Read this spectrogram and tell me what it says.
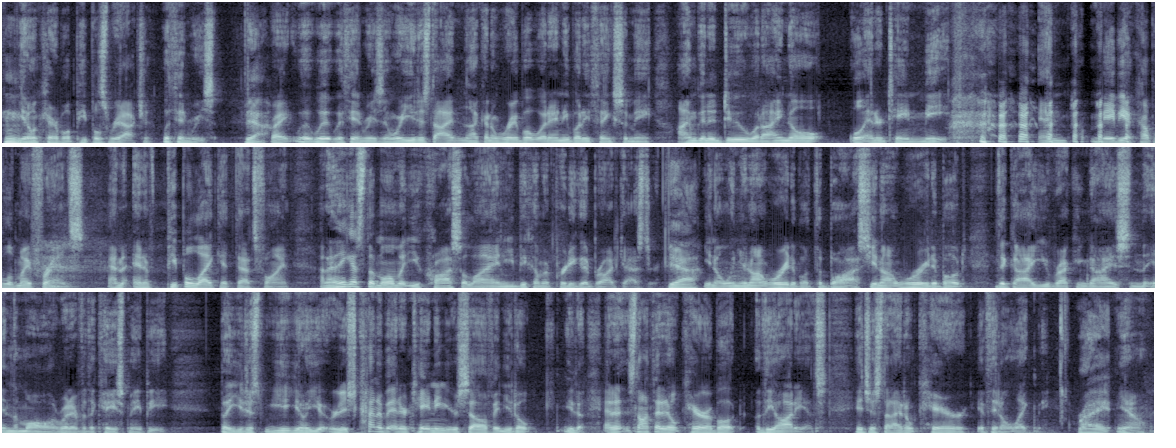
Hmm. You don't care about people's reaction within reason. Yeah. Right. W- w- within reason, where you just, I'm not going to worry about what anybody thinks of me. I'm going to do what I know will entertain me and maybe a couple of my friends. And, and if people like it, that's fine. And I think that's the moment you cross a line, you become a pretty good broadcaster. Yeah. You know, when you're not worried about the boss, you're not worried about the guy you recognize in the, in the mall or whatever the case may be. But you just, you, you know, you're just kind of entertaining yourself and you don't, you know, and it's not that I don't care about the audience. It's just that I don't care if they don't like me, Right. you know.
